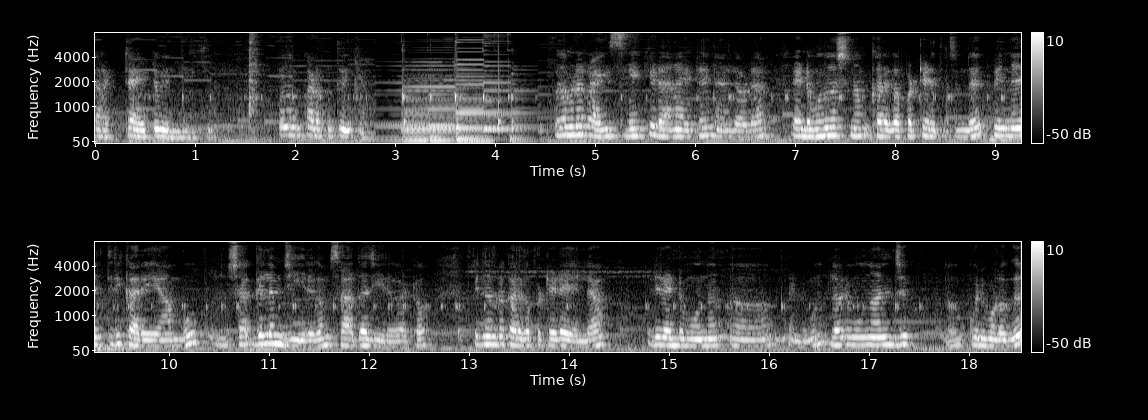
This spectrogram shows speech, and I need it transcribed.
കറക്റ്റായിട്ട് വെന്തിരിക്കും. അപ്പോൾ നമുക്ക് അടുപ്പത്ത് വയ്ക്കാം അപ്പോൾ നമ്മുടെ റൈസിലേക്ക് ഇടാനായിട്ട് ഞാൻ ഇവിടെ രണ്ട് മൂന്ന് കഷ്ണം കറുകപ്പട്ട എടുത്തിട്ടുണ്ട്. പിന്നെ ഇത്തിരി കരയാമ്പൂ ശകലം ജീരകം സാദാ ജീരകം കേട്ടോ. പിന്നെ നമ്മുടെ കറുകപ്പട്ടയുടെ ഇല പിന്നെ രണ്ട് മൂന്ന് രണ്ട് മൂന്ന് അല്ല ഒരു മൂന്നാലഞ്ച് കുരുമുളക്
